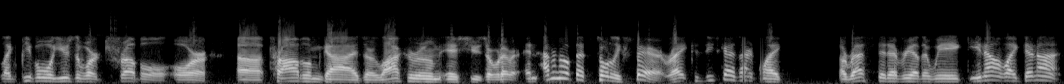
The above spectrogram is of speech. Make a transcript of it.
like people will use the word trouble or uh, problem guys or locker room issues or whatever. And I don't know if that's totally fair, right? Because these guys aren't like arrested every other week. You know, like they're not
